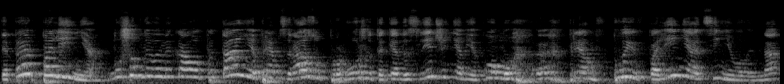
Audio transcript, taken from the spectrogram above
Тепер паління. Ну, щоб не виникало питання, я прям зразу проводжу таке дослідження, в якому е, прям вплив паління оцінювали на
